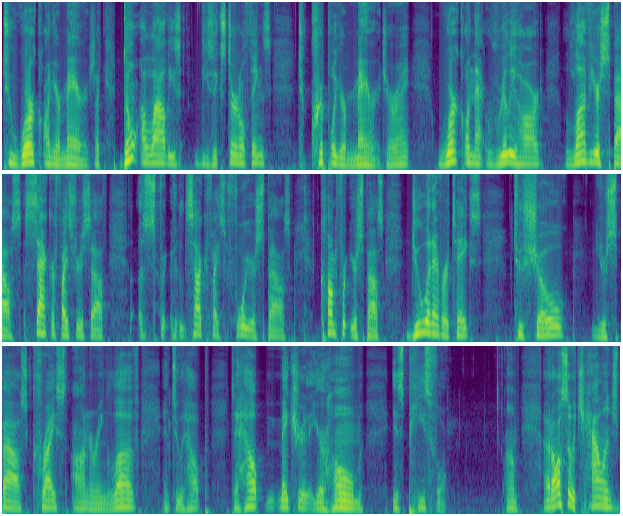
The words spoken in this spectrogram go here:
to work on your marriage. Like don't allow these these external things to cripple your marriage, all right? Work on that really hard. Love your spouse, sacrifice for yourself, uh, sacrifice for your spouse, comfort your spouse, do whatever it takes to show your spouse Christ honoring love and to help to help make sure that your home is peaceful. Um, I would also challenge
